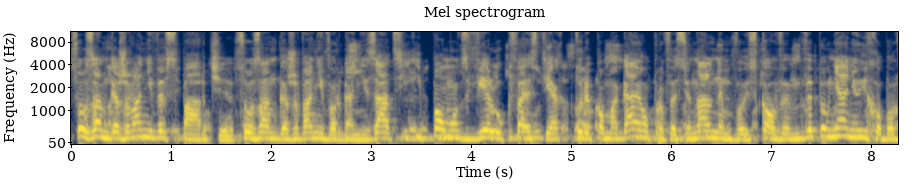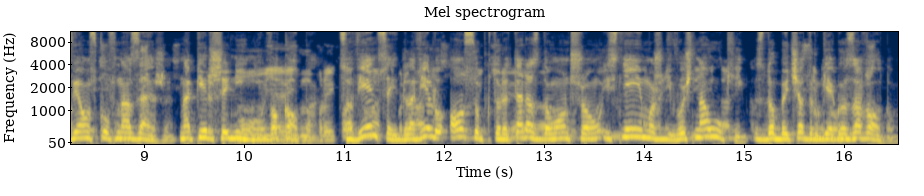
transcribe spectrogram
Są zaangażowani we wsparcie, są zaangażowani w organizację i pomoc w wielu kwestiach, które pomagają profesjonalnym wojskowym w wypełnianiu ich obowiązków na zerze, na pierwszej linii, w okopach. Co więcej, dla wielu osób, które teraz dołączą, istnieje możliwość nauki, zdobycia drugiego zawodu.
